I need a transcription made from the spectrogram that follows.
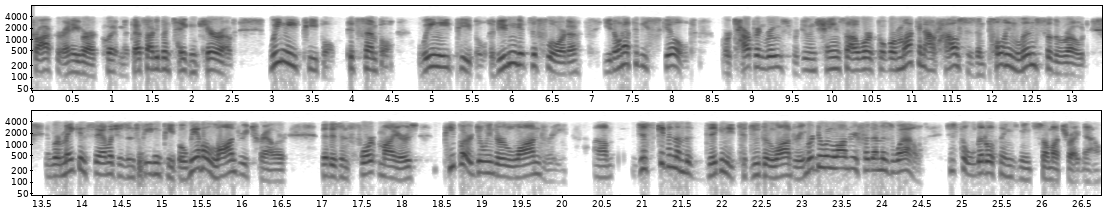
truck or any of our equipment. That's already been taken care of. We need people. It's simple. We need people. If you can get to Florida, you don't have to be skilled. We're tarping roofs, we're doing chainsaw work, but we're mucking out houses and pulling limbs to the road, and we're making sandwiches and feeding people. We have a laundry trailer that is in Fort Myers. People are doing their laundry, um, just giving them the dignity to do their laundry. And we're doing laundry for them as well. Just the little things mean so much right now.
